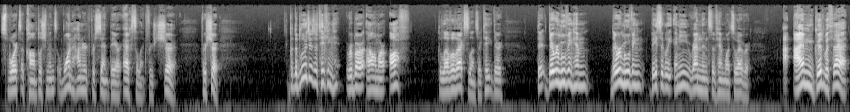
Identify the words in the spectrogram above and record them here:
sports accomplishments. 100% they are excellent for sure, for sure. But the Blue Jays are taking Roberto Alomar off the level of excellence. They're take, they're, they're they're removing him. They're removing basically any remnants of him whatsoever. I, I'm good with that.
